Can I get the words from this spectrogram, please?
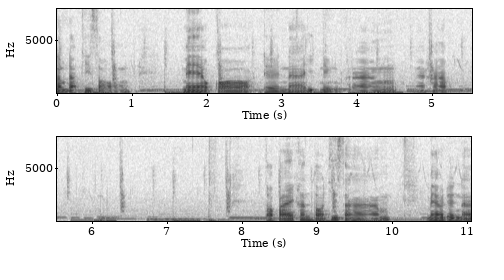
ลำดับที่ 2 แมวก็เดินหน้าอีกหนึ่งครั้งนะครับ ต่อไปขั้นตอนที่ 3 แมวเดินหน้า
